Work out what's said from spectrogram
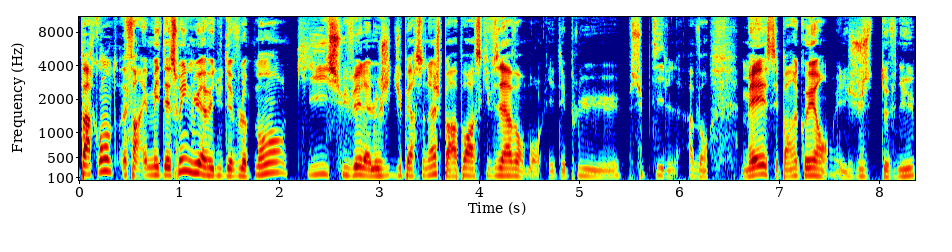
par contre, enfin, mais Deathwing lui avait du développement qui suivait la logique du personnage par rapport à ce qu'il faisait avant. Bon, il était plus subtil avant, mais c'est pas incohérent. Il est juste devenu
